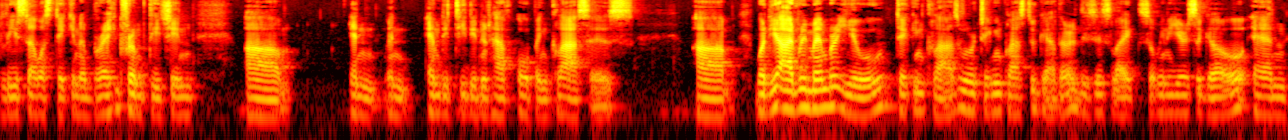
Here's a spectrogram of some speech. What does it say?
Lisa was taking a break from teaching, um, and and MDT didn't have open classes. Uh, but yeah, I remember you taking class. We were taking class together. This is like so many years ago, and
